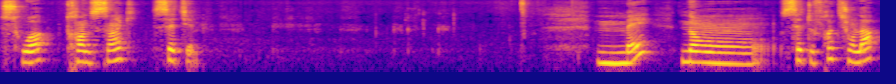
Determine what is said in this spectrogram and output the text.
soit 35 septième. Mais dans cette fraction-là,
